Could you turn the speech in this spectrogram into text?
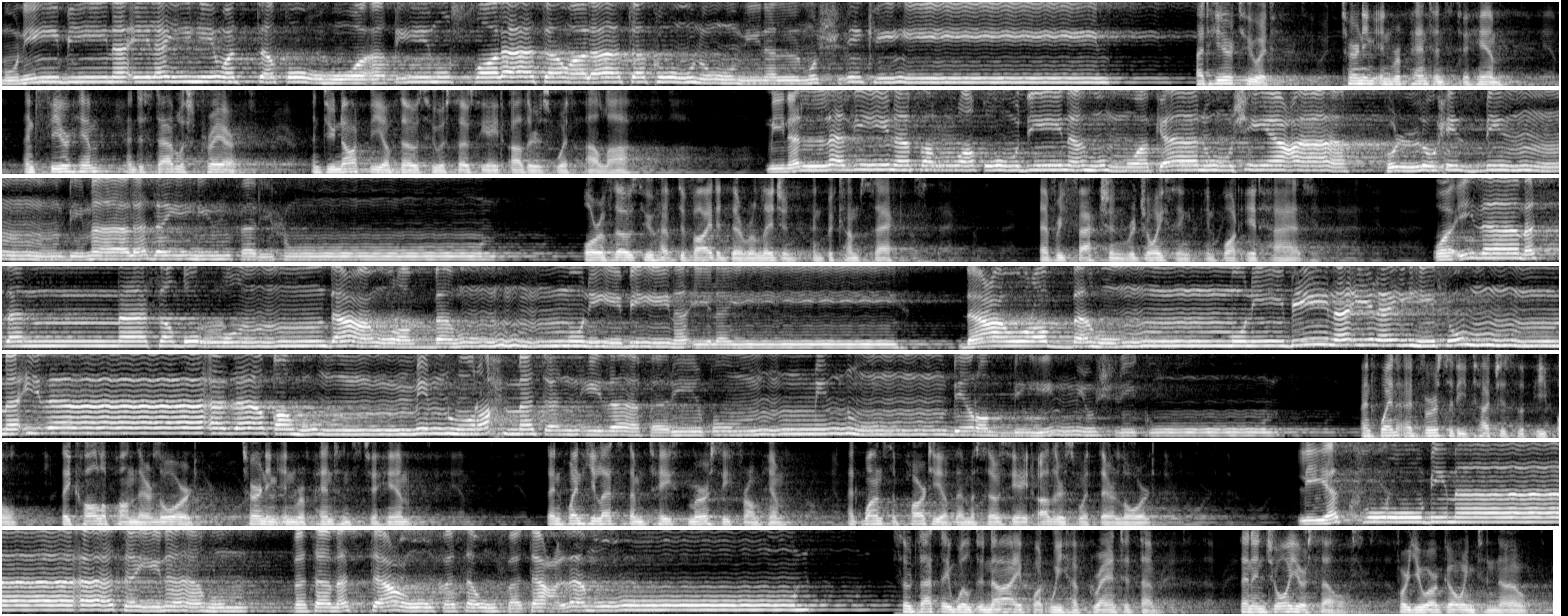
منيبين إليه واتقوه وأقيموا الصلاة ولا تكونوا من المشركين Adhere to it, turning in repentance to Him, and fear Him and establish prayer, and do not be of those who associate others with Allah. من الذين فرقوا دينهم وكانوا شيعا كل حزب بما لديهم فرحون Or of those who have divided their religion and become sects, Every faction rejoicing in what it has. واذا مس الناس ضر دعوا ربهم منيبين اليه دعوا ربهم منيبين اليه ثم اذا اذاقهم منه رحمه اذا فريق منهم And when adversity touches the people, they call upon their Lord, turning in repentance to Him. Then, when He lets them taste mercy from Him, at once a party of them associate others with their Lord. ليكفروا بما آتيناهم فتمتعوا فسوف تعلمون So that they will deny what we have granted them. Then enjoy yourselves, for you are going to know.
